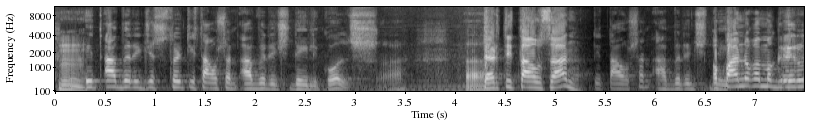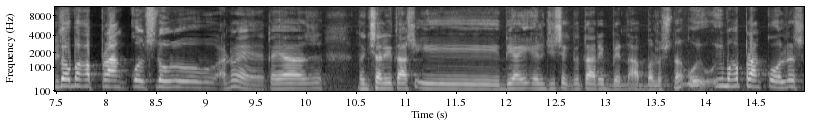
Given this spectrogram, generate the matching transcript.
Hmm. it averages 30,000 average daily calls. ah. 30,000? 30,000 average O daily. paano ka magre Meron daw mga prank calls daw, ano eh, kaya nagsalita si DILG Secretary Ben Abalos na, "Uy, yung mga prank callers,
